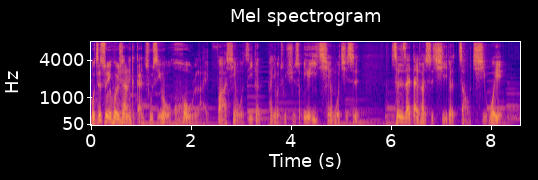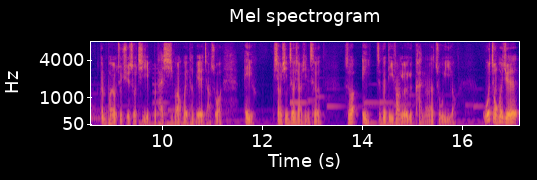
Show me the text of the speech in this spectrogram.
我之所以会有这样的一个感触，是因为我后来发现我自己跟朋友出去的时候，因为以前我其实甚至在带团时期的早期，我也跟朋友出去的时候，其实也不太习惯会特别的讲说，哎，小心车，小心车，说，哎，这个地方有一个坎哦，要注意哦。我总会觉得，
